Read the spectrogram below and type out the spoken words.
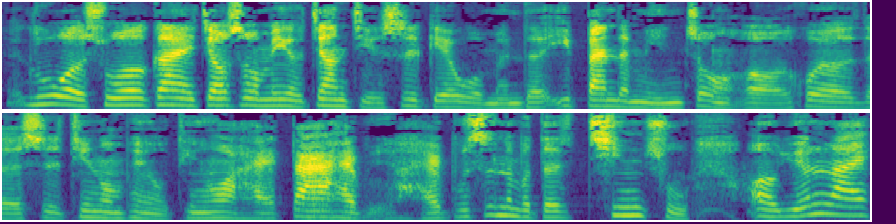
如果说刚才教授没有这样解释给我们的一般的民众哦，或者是听众朋友听的话，还大家还还不是那么的清楚哦。原来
